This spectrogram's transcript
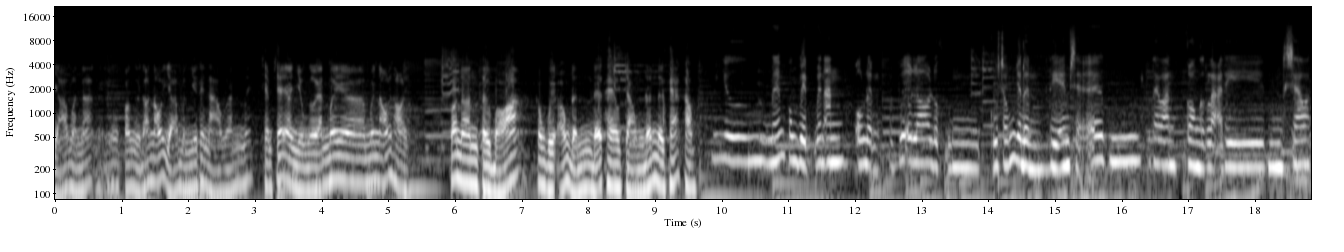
vợ mình á, coi người đó nói vợ mình như thế nào rồi anh mới xem xét. Nhiều người anh mới mới nói thôi. Có nên từ bỏ công việc ổn định để theo chồng đến nơi khác không? Ví như nếu công việc bên anh ổn định biết lo được ừ, cuộc sống gia đình thì em sẽ ừ, theo anh. Còn ngược lại thì ừ, sao anh?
